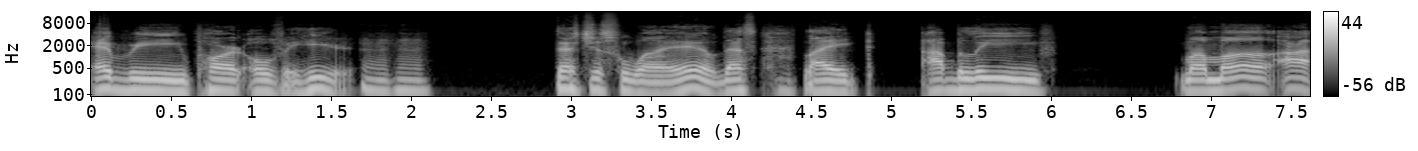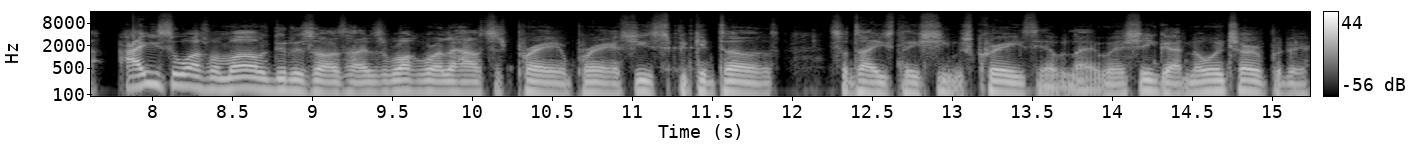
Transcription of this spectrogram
every part over here. Mm-hmm. That's just who I am. That's like I believe my mom, I, I used to watch my mom do this all the time. Just walk around the house just praying, praying. She's speaking tongues. Sometimes you think she was crazy. I was like, man, she got no interpreter.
